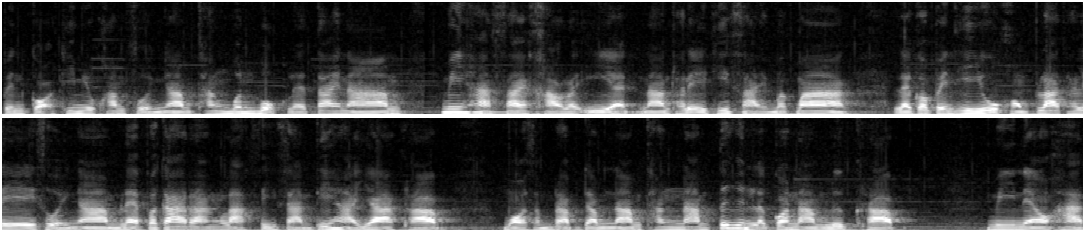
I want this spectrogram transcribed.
เป็นเกาะที่มีความสวยงามทั้งบนบกและใต้น้ำมีหาดทรายขาวละเอียด น้ำทะเลที่ใสมากๆ และก็เป็นที่อยู่ของปลาทะเลสวยงาม และปะการังหลากสีสันที่หายากครับ เหมาะสำหรับดำน้ำทั้งน้ำตื้นแล้วก็น้ำลึกครับ มีแนวหาด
